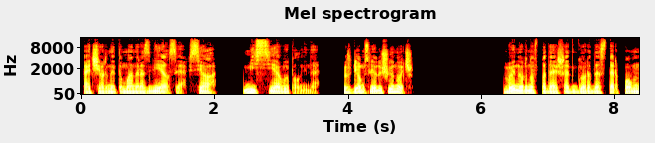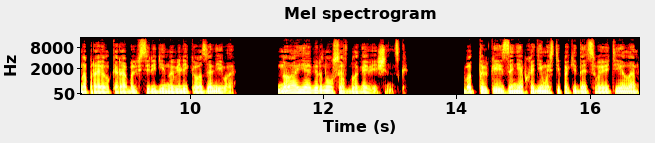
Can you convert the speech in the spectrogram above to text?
а черный туман развеялся. Все, миссия выполнена. Ждем следующую ночь. Вынурнув подальше от города, Старпом направил корабль в середину Великого залива. Ну а я вернулся в Благовещенск. Вот только из-за необходимости покидать свое тело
